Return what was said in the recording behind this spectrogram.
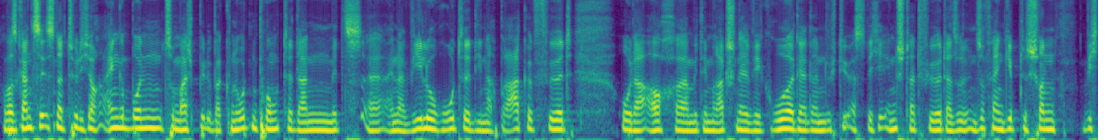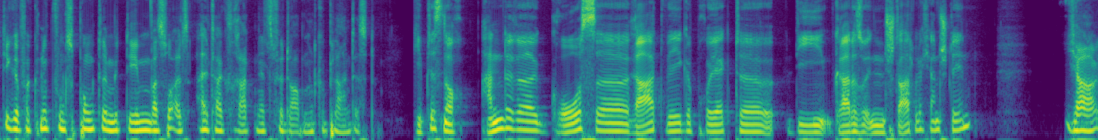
Aber das Ganze ist natürlich auch eingebunden, zum Beispiel über Knotenpunkte dann mit äh, einer Veloroute, die nach Brakel führt oder auch äh, mit dem Radschnellweg Ruhr, der dann durch die östliche Innenstadt führt. Also insofern gibt es schon wichtige Verknüpfungspunkte mit dem, was so als Alltagsradnetz für Dortmund geplant ist. Gibt es noch andere große Radwegeprojekte, die gerade so in den Startlöchern stehen? Ja,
